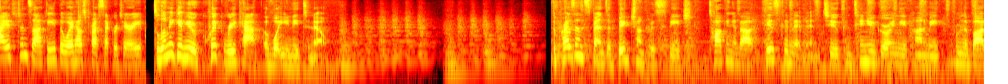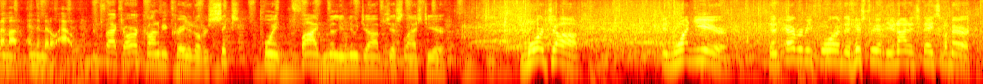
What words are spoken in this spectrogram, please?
Hi, it's Jen Psaki, the White House press secretary. So let me give you a quick recap of what you need to know. The president spent a big chunk of his speech talking about his commitment to continue growing the economy from the bottom up and the middle out. In fact, our economy created over 6.5 million new jobs just last year. More jobs in one year than ever before in the history of the United States of America.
